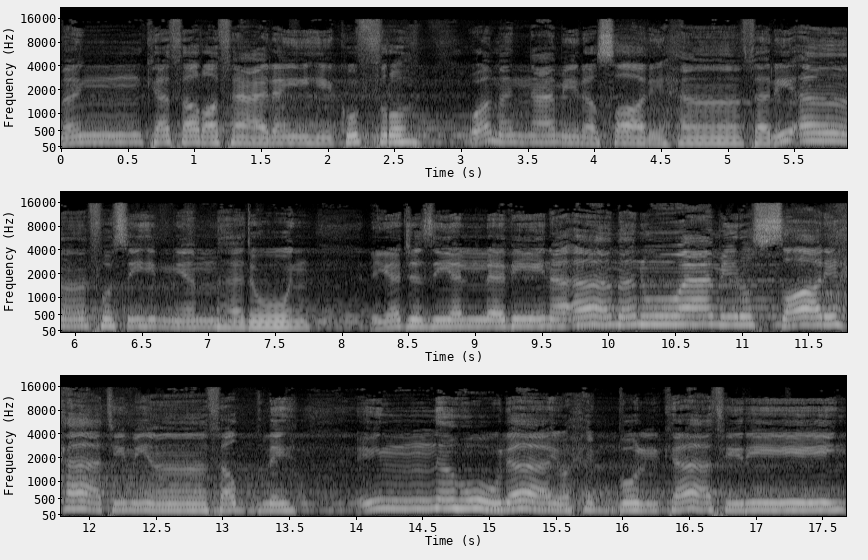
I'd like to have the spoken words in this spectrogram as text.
من كفر فعليه كفره ومن عمل صالحا فلأنفسهم يمهدون ليجزي الذين آمنوا وعملوا الصالحات من فضله إنه لا يحب الكافرين.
